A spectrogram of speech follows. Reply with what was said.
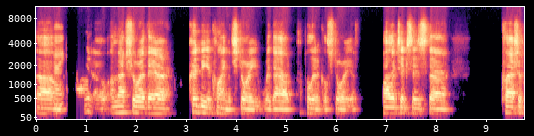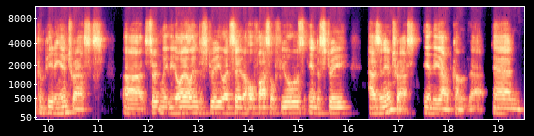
Um, okay. You know, I'm not sure there could be a climate story without a political story. If politics is the clash of competing interests, uh, certainly, the oil industry, let's say the whole fossil fuels industry, has an interest in the outcome of that. And,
